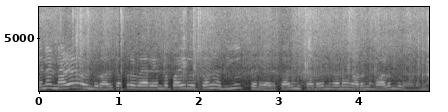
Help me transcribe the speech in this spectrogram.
ஏன்னா நிழல் வந்துடும் அதுக்கப்புறம் வேறு எந்த பயிர் வச்சாலும் அது யூஸ் கிடையாது. கரும்பு கடன்னு கடன்னு வளர்ந்து வளர்ந்துரும் உடனே.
